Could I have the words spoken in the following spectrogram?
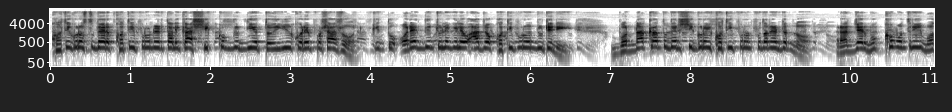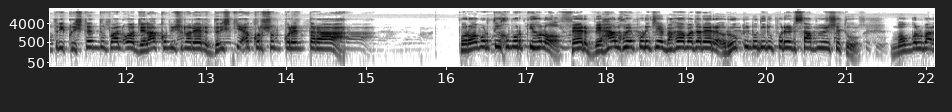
ক্ষতিগ্রস্তদের ক্ষতিপূরণের তালিকা শিক্ষকদের দিয়ে তৈরি করে প্রশাসন। কিন্তু অনেক দিন চলে গেলেও আজও ক্ষতিপূরণ জুটেনি। বন্যাক্রান্তদের শীঘ্রই ক্ষতিপূরণ প্রদানের জন্য রাজ্যের মুখ্যমন্ত্রী মন্ত্রী কৃষ্ণেন্দু পাল ও জেলা কমিশনারের দৃষ্টি আকর্ষণ করেন তারা। পরবর্তী খবরটি হলো, ফের বেহাল হয়ে পড়েছে ভাগাবাজারের রুকনি নদীর উপরের সাবওয়ে সেতু। মঙ্গলবার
